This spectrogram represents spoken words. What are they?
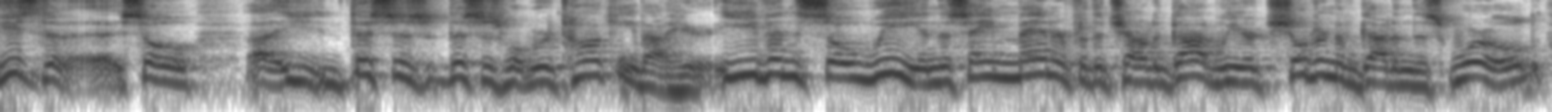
He's the so uh, this is this is what we're talking about here. Even so, we, in the same manner, for the child of God, we are children of God in this world.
